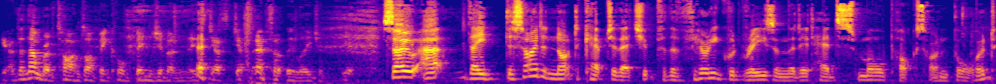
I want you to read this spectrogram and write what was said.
You know, the number of times I've been called Benjamin is just just absolutely legion. Yeah. So uh, they decided not to capture that ship for the very good reason that it had smallpox on board.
